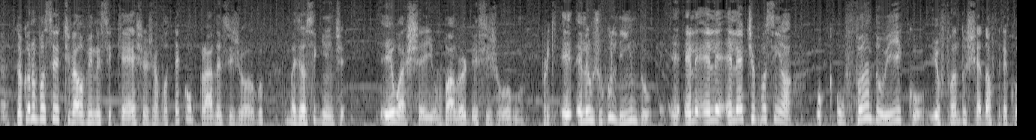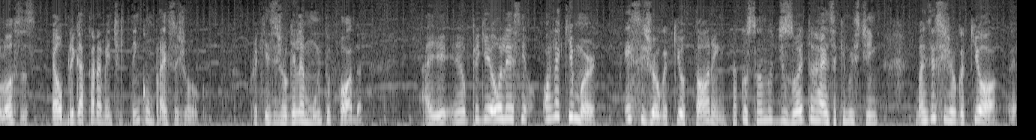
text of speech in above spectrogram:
É. Então quando você estiver ouvindo esse cast, eu já vou ter comprado esse jogo. Mas é o seguinte, eu achei o valor desse jogo. Porque ele é um jogo lindo. Ele, ele, ele é tipo assim, ó o, o fã do Ico e o fã do Shadow of the Colossus é obrigatoriamente ele tem que comprar esse jogo. Porque esse jogo ele é muito foda. Aí eu peguei, olhei assim, olha aqui, amor. Esse jogo aqui, o Thorin, tá custando 18 reais aqui no Steam. Mas esse jogo aqui, ó, é,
